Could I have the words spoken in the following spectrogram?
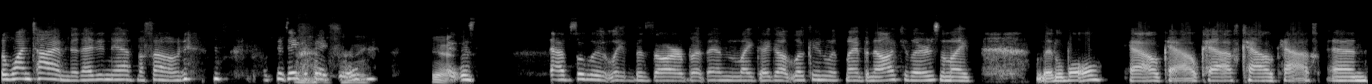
The one time that I didn't have my phone to take a picture. Yeah. it was absolutely bizarre. But then, like, I got looking with my binoculars. And I'm like, little bull, cow, cow, calf, cow, calf, and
